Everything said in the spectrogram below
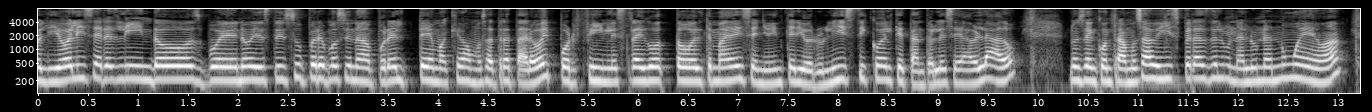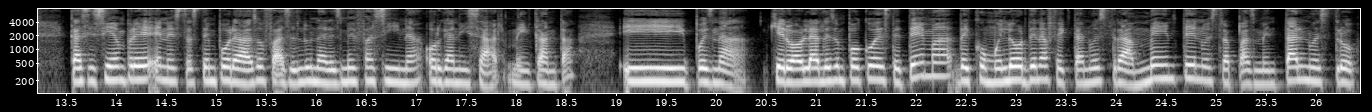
Oli, oli, seres lindos. Bueno, hoy estoy súper emocionada por el tema que vamos a tratar hoy. Por fin les traigo todo el tema de diseño interior holístico, del que tanto les he hablado. Nos encontramos a vísperas de una luna nueva. Casi siempre en estas temporadas o fases lunares me fascina organizar, me encanta. Y pues nada, quiero hablarles un poco de este tema, de cómo el orden afecta nuestra mente, nuestra paz mental, nuestro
